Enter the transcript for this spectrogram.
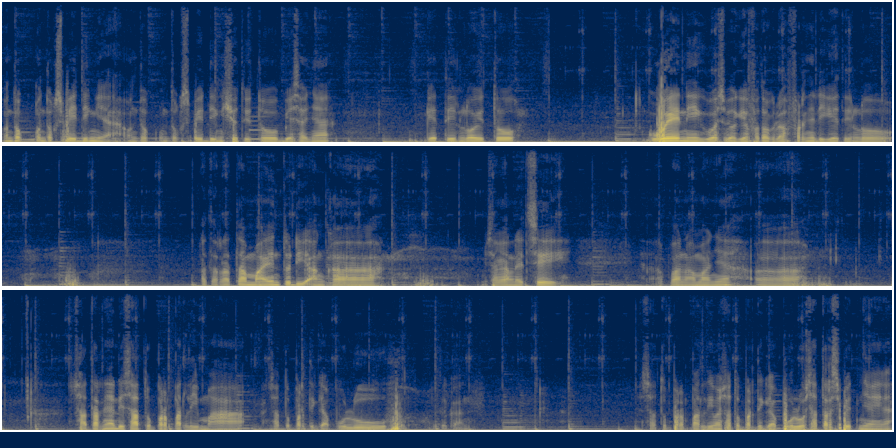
untuk untuk speeding ya untuk untuk speeding shoot itu biasanya Getin lo itu gue nih gue sebagai fotografernya di Getin lo rata-rata main tuh di angka misalkan let's say apa namanya uh, shutternya di 1 per 45 1 per 30 gitu kan. 1 per 45 1 per 30 shutter speednya ya.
